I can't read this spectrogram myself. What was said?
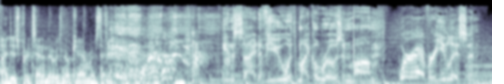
I just pretended there was no cameras there. Inside of You with Michael Rosenbaum. Wherever you listen.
